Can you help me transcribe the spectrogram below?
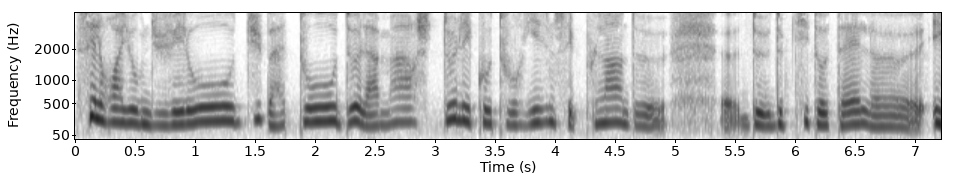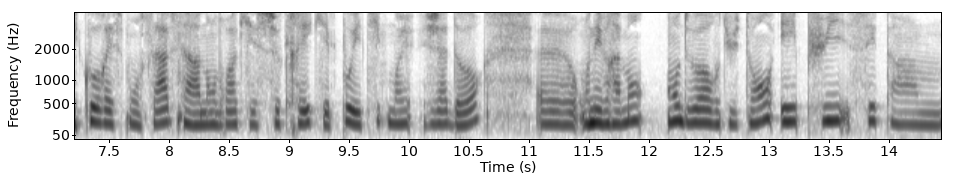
C'est le royaume du vélo, du bateau, de la marche, de l'écotourisme. C'est plein de, euh, petits hôtels euh, éco-responsables. C'est un endroit qui est secret, qui est poétique. Moi, j'adore. Euh, on est vraiment en dehors du temps. Et puis, c'est un,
